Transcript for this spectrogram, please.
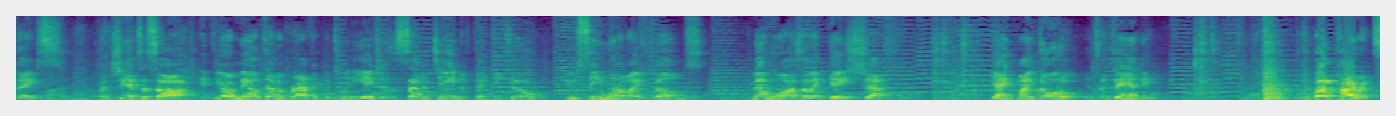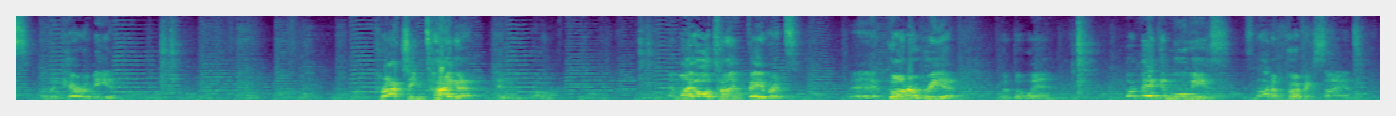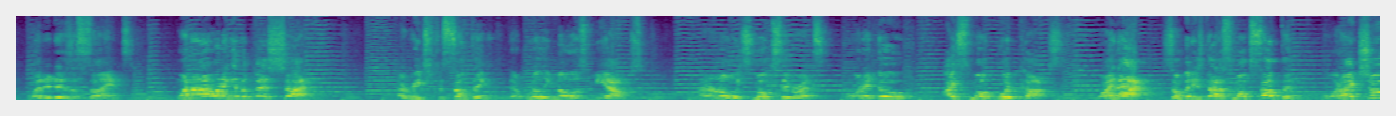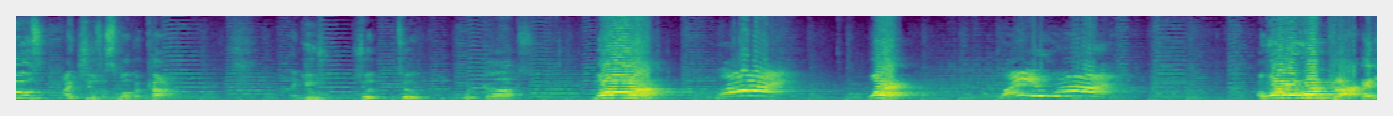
face. But chances are, if you're a male demographic between the ages of 17 and 52, you've seen one of my films. Memoirs of a Gay Chef. Yank My Doodle, it's a dandy. Butt Pirates of the Caribbean. Crouching Tiger, Hidden Boner. And my all-time favorites, uh, Gonorrhea with the Wind. But making movies is not a perfect science, but it is a science. When I want to get the best shot, I reach for something that really mellows me out. I don't always smoke cigarettes, but when I do, I smoke woodcocks. Why not? Somebody's got to smoke something, and when I choose, I choose to smoke a cock. And you should too. Woodcocks? Ma! What? What? What do you want? I want a woodcock! I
